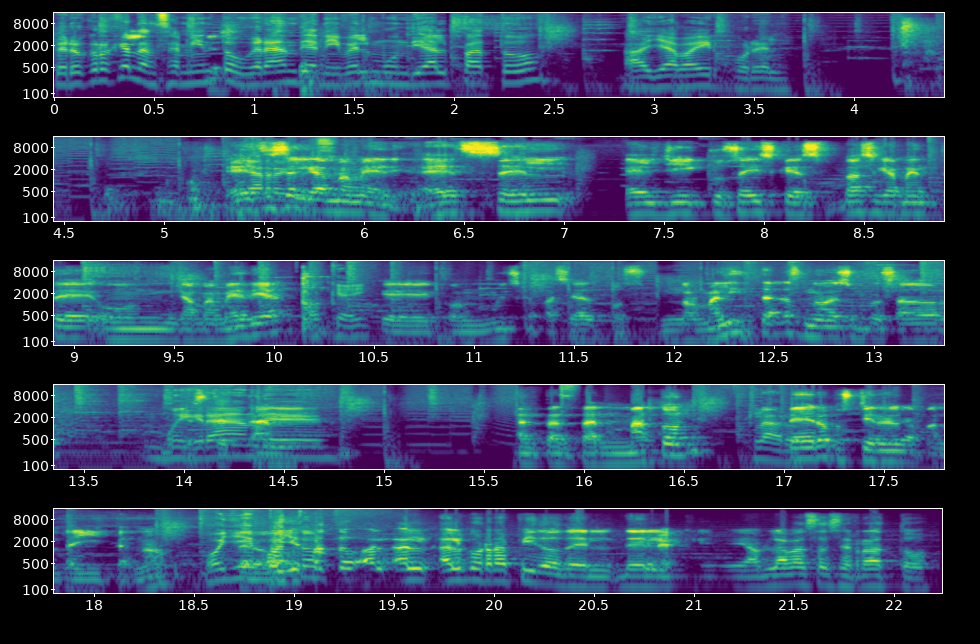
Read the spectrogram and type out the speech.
pero creo que el lanzamiento Sí. grande a nivel mundial, Pato, allá va a ir por él. Este es el gama media. Es el LG Q6, que es básicamente un gama media. Ok, Que con muchas capacidades pues, normalitas. No es un procesador muy Este, grande, tan, tan, tan matón. claro. Pero pues tiene la pantallita, ¿no? Oye, Pero- Oye, Pato- al- al- algo rápido del, del que hablabas hace rato.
